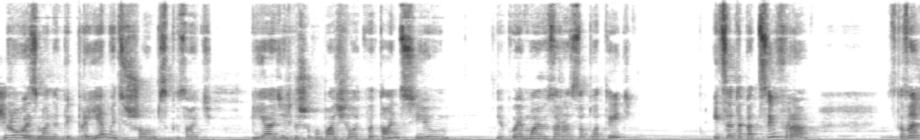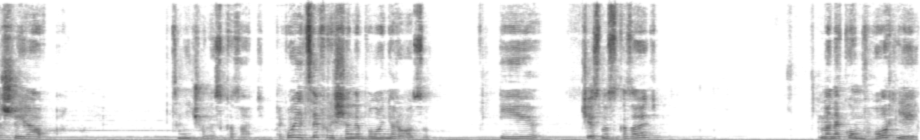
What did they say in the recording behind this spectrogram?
Хіровий з мене підприємець, що вам сказати. Я тільки що побачила квитанцію, яку я маю зараз заплатити. І це така цифра. Сказати, що я. Це нічого не сказати. Такої цифри ще не було ні разу. І чесно сказати, в мене ком в горлі,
